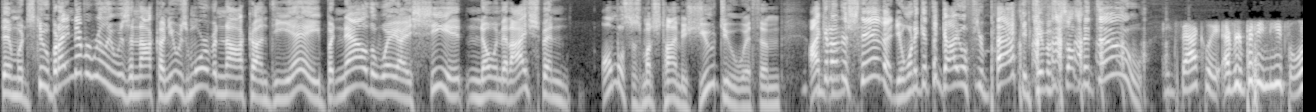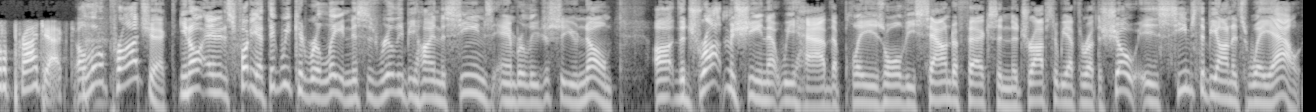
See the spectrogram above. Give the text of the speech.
than what's due. But I never really was a knock on you. It was more of a knock on DA. But now the way I see it, knowing that I spend almost as much time as you do with him, I Mm-hmm. can understand that. You want to get the guy off your back and give him something to do. exactly. Everybody needs a little project. A little project, you know, and it's funny. I think we could relate, and this is really behind the scenes, Amberly, just so you know. Uh, the drop machine that we have that plays all these sound effects and the drops that we have throughout the show is seems to be on its way out,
